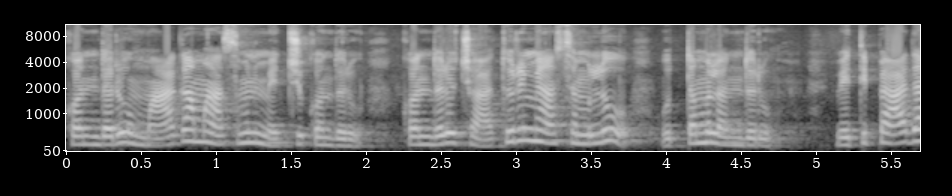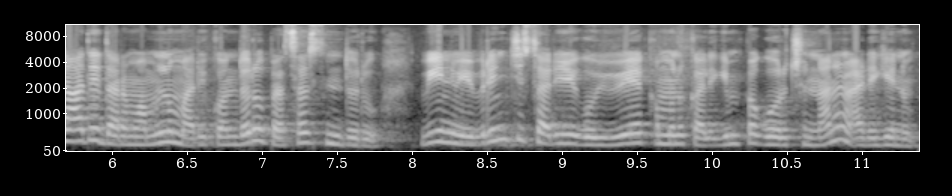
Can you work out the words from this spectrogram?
కొందరు మాఘమాసమును మెచ్చుకొందరు కొందరు చాతుర్మాసములు ఉత్తములందురు. వ్యతిపాదాది ధర్మములు మరికొందరు ప్రశంసిందురు. వీని వివరించి సరియగు వివేకమును కలిగింపగోరుచున్నాను అడిగెను.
